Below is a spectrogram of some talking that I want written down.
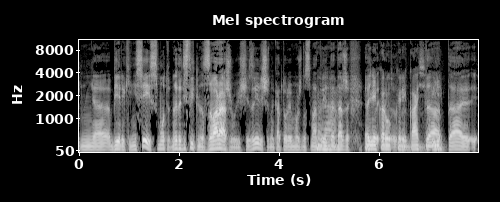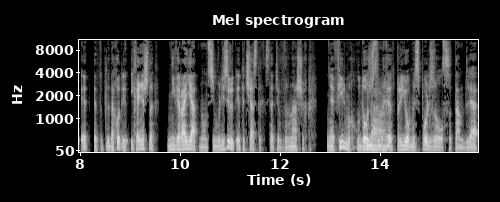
э, берег Енисея и смотрит. Ну, это действительно завораживающее зрелище, на которое можно смотреть, да, да даже... Э, Великорусская река, Сибирь. Да, да, этот ледоход. И, конечно, невероятно он символизирует. Это часто, кстати, в наших фильмах художественных да. этот прием использовался там для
